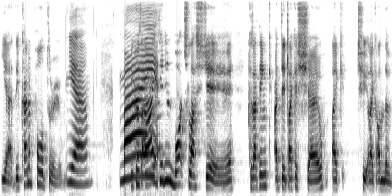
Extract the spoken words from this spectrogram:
Yeah, they've kind of pulled through yeah, my because I didn't watch last year because I think I did like a show like two like on the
